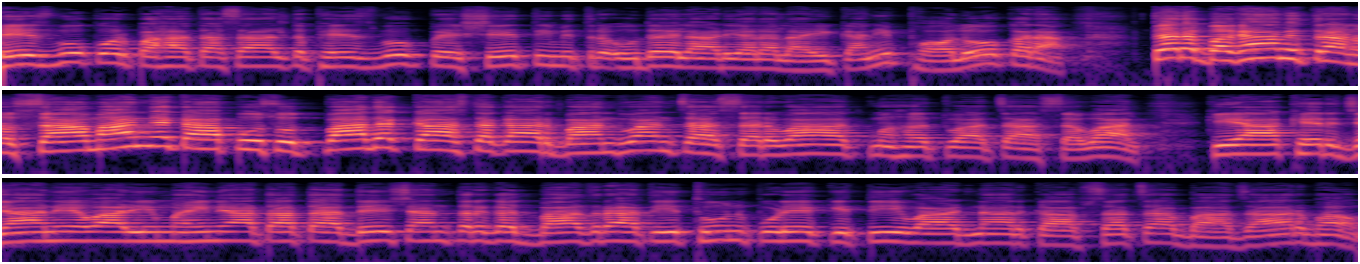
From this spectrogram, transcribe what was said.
फेसबुकवर पाहत असाल तर फेसबुक पे शेती मित्र उदय लाड याला लाईक आणि फॉलो करा. तर बघा मित्रांनो सामान्य कापूस उत्पादक कास्तकार बांधवांचा सर्वात महत्त्वाचा सवाल की अखेर जानेवारी महिन्यात आता देशांतर्गत बाजारात इथून पुढे किती वाढणार कापसाचा बाजार भाव?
